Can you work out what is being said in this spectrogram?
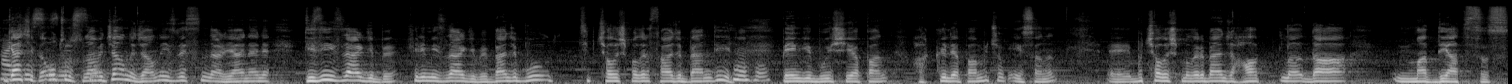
Herkes gerçekten otursunlar izlesin. ve canlı canlı izlesinler. Yani hani dizi izler gibi, film izler gibi. Bence bu tip çalışmaları sadece ben değil, benim gibi bu işi yapan, hakkıyla yapan birçok insanın e, bu çalışmaları bence halkla daha maddiyatsız,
